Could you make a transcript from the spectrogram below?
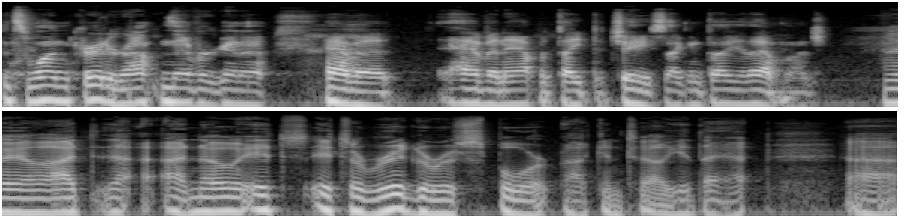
it's one critter I'm never going to have a have an appetite to chase, I can tell you that much. Well, I, I know it's it's a rigorous sport. I can tell you that. Uh,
